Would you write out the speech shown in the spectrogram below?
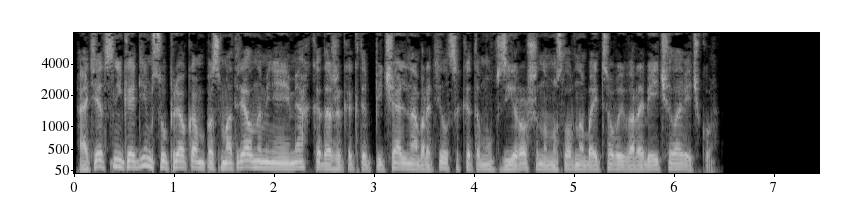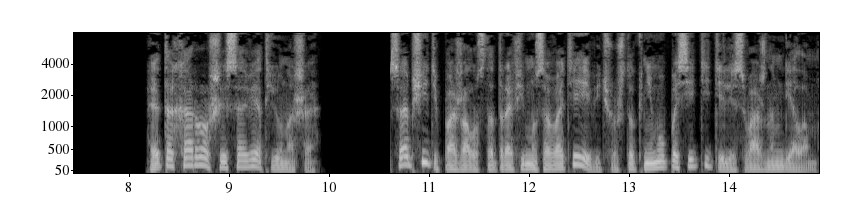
Отец Никодим с упреком посмотрел на меня и мягко, даже как-то печально обратился к этому взъерошенному, словно бойцовый воробей, человечку. Это хороший совет, юноша. Сообщите, пожалуйста, Трофиму Саватеевичу, что к нему посетители с важным делом.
